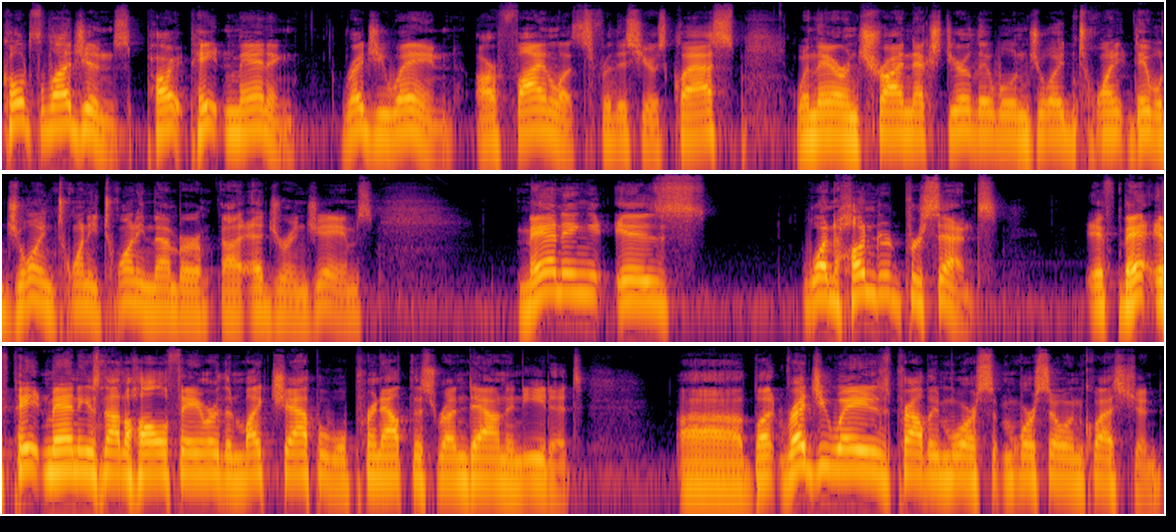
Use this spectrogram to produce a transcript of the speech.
Colts legends Peyton Manning, Reggie Wayne are finalists for this year's class. When they are in try next year, they will enjoy 20, they will join 2020 member uh, Edgerrin James. Manning is 100%. If Ma- if Peyton Manning is not a Hall of Famer, then Mike Chappell will print out this rundown and eat it. Uh, but Reggie Wayne is probably more more so in question.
